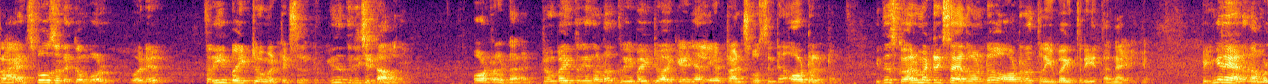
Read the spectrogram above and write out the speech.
ട്രാൻസ്പോസ് എടുക്കുമ്പോൾ ഒരു ത്രീ ബൈ ടു മെട്രിക്സ് കിട്ടും. ഇത് തിരിച്ചിട്ടാൽ മതി. ഓർഡർ കിട്ടാനാണ് ടു ബൈ ത്രീ എന്നുള്ളത് ത്രീ ബൈ ടു ആക്കി കഴിഞ്ഞാൽ എ ട്രാൻസ്പോസിന്റെ ഓർഡർ കിട്ടും. ഇത് സ്ക്വയർ മെട്രിക്സ് ആയതുകൊണ്ട് ഓർഡർ ത്രീ ബൈ ത്രീ തന്നെ ആയിരിക്കും. അപ്പം ഇങ്ങനെയാണ് നമ്മൾ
